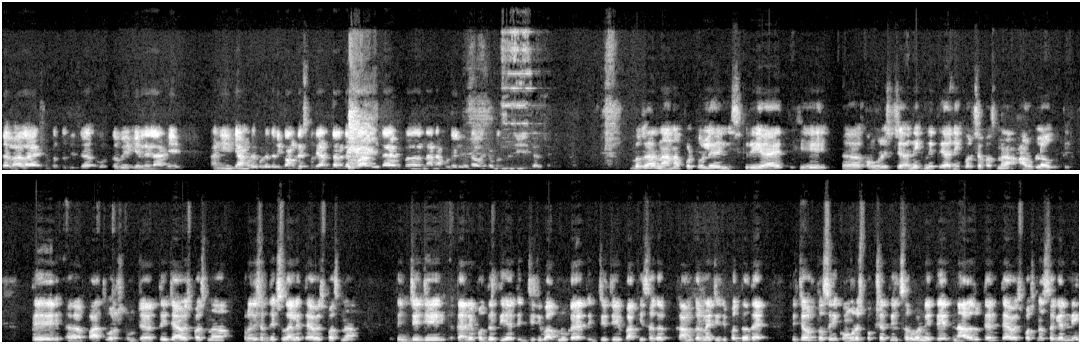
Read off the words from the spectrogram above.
दलाल आहे अशा पद्धतीचं वक्तव्य केलेलं आहे. आणि त्यामुळे कुठेतरी काँग्रेसमध्ये अंतर्गत वाद येत आहे. नाना पटोले चर्चा बघा नाना पटोले निष्क्रिय आहेत हे काँग्रेसचे अनेक नेते अनेक वर्षापासून आरोप लावत होते. ते पाच वर्ष ते ज्यावेळेसपासून प्रदेशाध्यक्ष झाले त्यावेळेसपासून त्यांची जी कार्यपद्धती आहे त्यांची जी वागणूक आहे त्यांची जी बाकी सगळं काम करण्याची जी पद्धत आहे त्याच्यावर तसंही काँग्रेस पक्षातील सर्व नेते नाराज होते आणि त्यावेळेसपासून सगळ्यांनी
